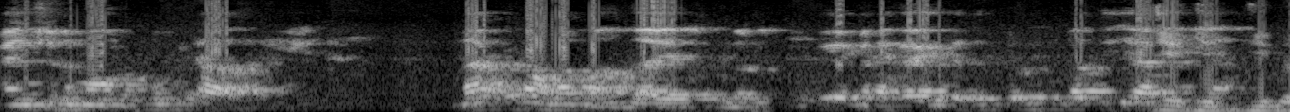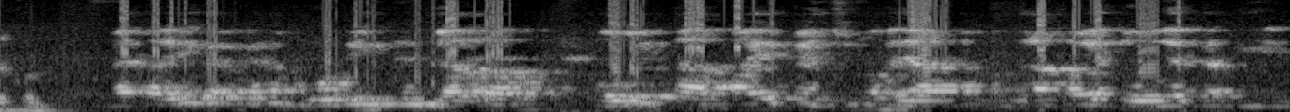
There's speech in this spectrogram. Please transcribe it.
ਪੈਨਸ਼ਨ ਅਮਾਉਂਟ ਨੂੰ ਘਟਾ ਦਈਏ ਨਾ ਘਟਾਉਣਾ ਬਣਦਾ ਹੈ ਇਸ ਨੂੰ ਕਿਉਂਕਿ ਮਹਿੰਗਾਈ ਤਾਂ ਦਿਨ ਤੋਂ ਦਿਨ ਵੱਧਦੀ ਜਾ ਜੀ ਰਹੀ ਜੀ ਹੈ ਜੀ ਬਿਲਕੁਲ ਮੈਂ ਤਾਂ ਇਹ ਗੱਲ ਕਹਿੰਦਾ ਬੋਰਡ ਇਨਕਮ ਜ਼ਿਆਦਾ ਹੋਵੇ ਤਾਂ ਆਪਾਂ ਇਹ ਪੈਨਸ਼ਨ ਨੂੰ 1000 ਜਾਂ 1500 ਜਾਂ 2000 ਕਰ ਦਈਏ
